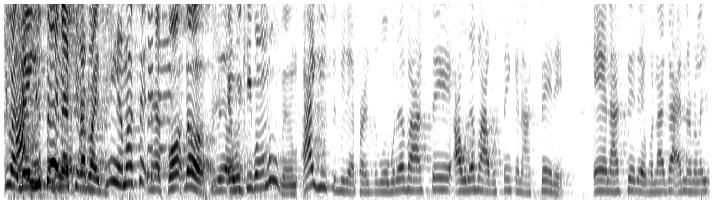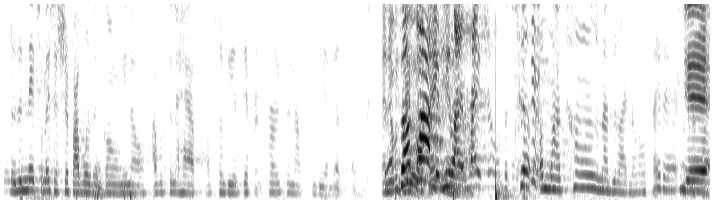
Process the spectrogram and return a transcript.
He like, man, you said that that shit. I'm like, damn, I said that fucked up, Yeah. and we keep on moving. I used to be that person. Well, whatever I said or whatever I was thinking, I said it. And I said that when I got in the, rela- the next relationship, I wasn't going, you know, I was gonna have, I was gonna be a different person. I was gonna be a better person. And that was Sometimes good. it'd be like right there on the tip of my tongue, and I'd be like, no, don't say that. Yeah.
